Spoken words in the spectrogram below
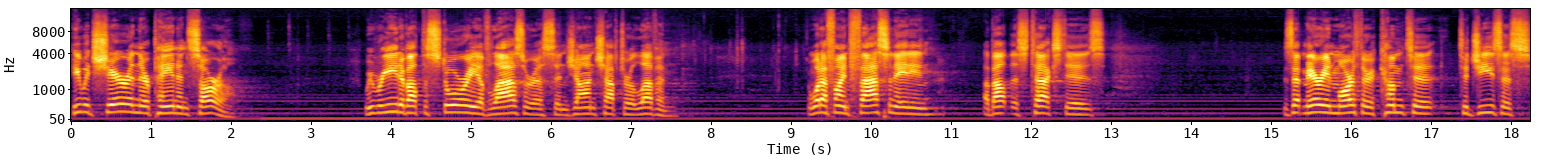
He would share in their pain and sorrow. We read about the story of Lazarus in John chapter 11. And what I find fascinating about this text is, is that Mary and Martha come to, to Jesus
